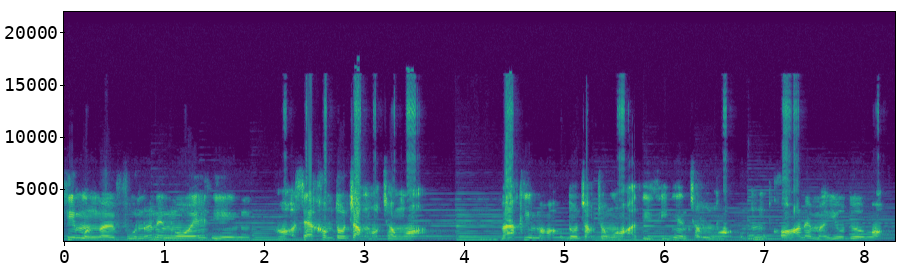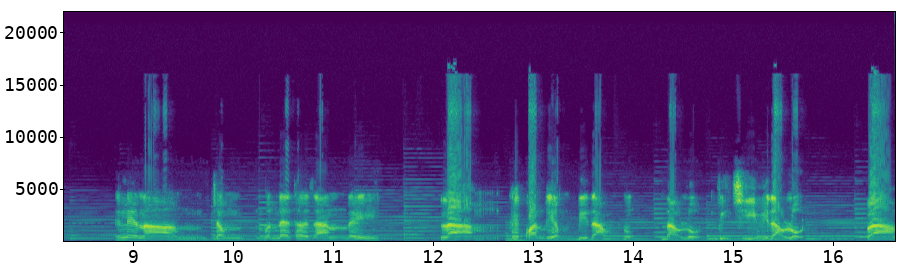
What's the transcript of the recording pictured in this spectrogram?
khi mà người phụ nữ lên ngôi ấy, thì họ sẽ không tôn trọng họ chồng họ. Và khi mà họ không tôn trọng chồng họ thì dĩ nhiên chồng họ cũng khó để mà yêu thương họ. Thế nên là trong vấn đề thời gian đấy là cái quan điểm bị đảo lộn đảo lộn vị trí bị đảo lộn. Và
